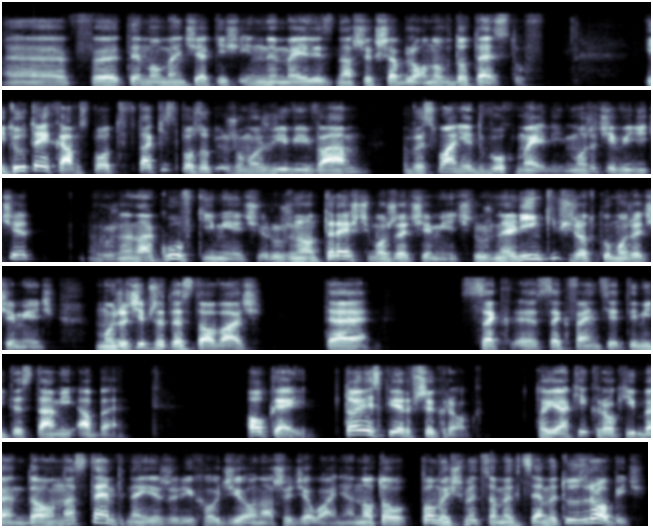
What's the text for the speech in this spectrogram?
e, w tym momencie jakiś inny mail z naszych szablonów do testów. I tutaj HubSpot w taki sposób już umożliwi Wam wysłanie dwóch maili. Możecie, widzicie, różne nagłówki mieć, różną treść możecie mieć, różne linki w środku możecie mieć. Możecie przetestować te sek sekwencje tymi testami AB. OK, to jest pierwszy krok. To jakie kroki będą następne, jeżeli chodzi o nasze działania? No to pomyślmy, co my chcemy tu zrobić.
